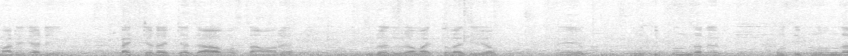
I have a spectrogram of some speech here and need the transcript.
মাটি টাটি কাটটা টাইটটা যা অবস্থা আমার দূরে দূরে মারতে লাগছিল প্রতিপন্দারের প্রতিপন্দারের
